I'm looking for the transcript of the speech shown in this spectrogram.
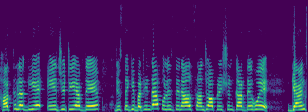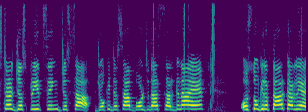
ਹੱਥ ਲੱਗੀ ਹੈ ਏਜੀਟੀਐਫ ਦੇ, ਜਿਸ ਤੇ ਕਿ ਬਠਿੰਡਾ ਪੁਲਿਸ ਦੇ ਨਾਲ ਸਾਂਝਾ ਆਪਰੇਸ਼ਨ ਕਰਦੇ ਹੋਏ ਗੈਂਗਸਟਰ ਜਸਪ੍ਰੀਤ ਸਿੰਘ ਜੱਸਾ, ਜੋ ਕਿ ਜੱਸਾ ਬੁਰਜ ਦਾ ਸਰਗਨਾ ਹੈ। ਉਸ ਨੂੰ ਗ੍ਰਿਫਤਾਰ ਕਰ ਲਿਆ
